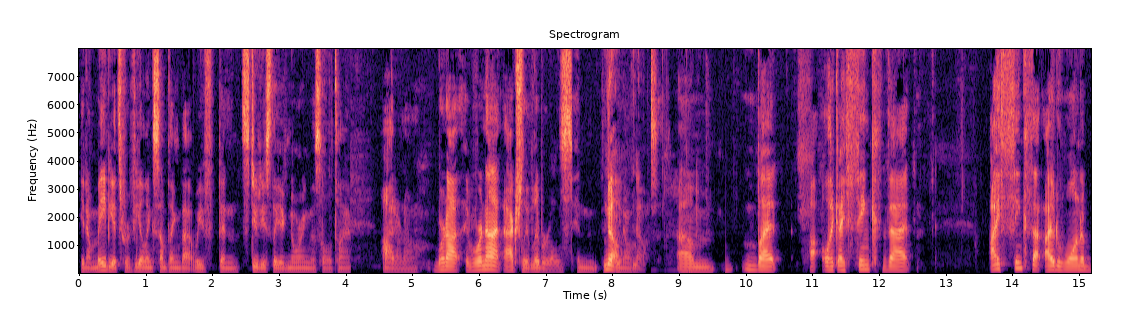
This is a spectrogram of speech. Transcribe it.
you know, maybe it's revealing something that we've been studiously ignoring this whole time. I don't know. We're not we're not actually liberals in No, you know no. um but uh, like i think that i think that i'd want to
